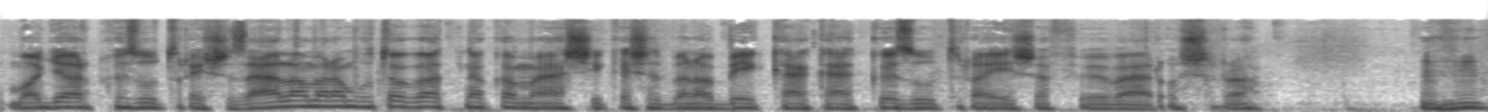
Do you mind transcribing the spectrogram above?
magyar közútra és az államra mutogatnak, a másik esetben a BKK közútra és a fővárosra. Uh-huh.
